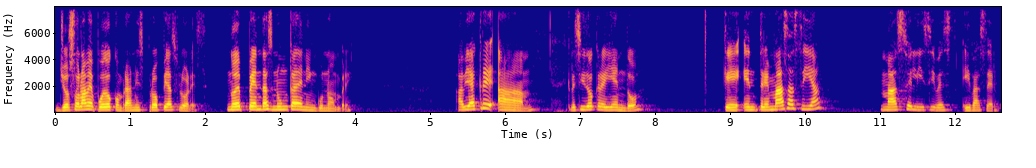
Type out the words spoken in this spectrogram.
Yo sola me puedo comprar mis propias flores. No dependas nunca de ningún hombre. Había ah, crecido creyendo que entre más hacía, más feliz iba, iba a ser.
